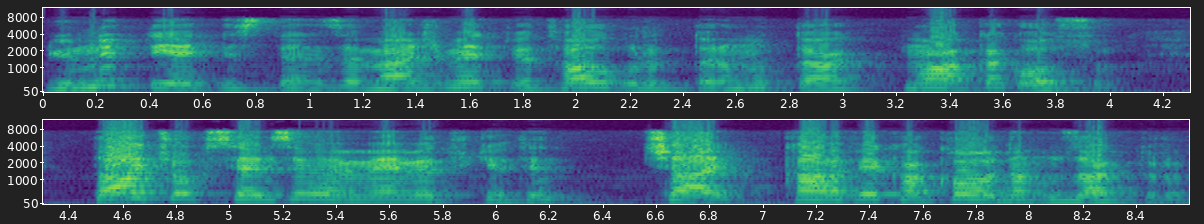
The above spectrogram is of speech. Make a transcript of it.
Günlük diyet listenize mercimek ve tahıl grupları mutlak, muhakkak olsun. Daha çok sebze ve meyve tüketin. Çay, kahve, kakaodan uzak durun.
